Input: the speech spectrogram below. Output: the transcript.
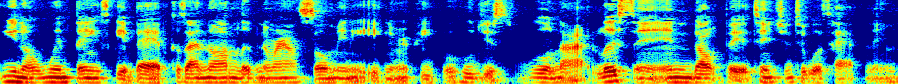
you know when things get bad because i know i'm living around so many ignorant people who just will not listen and don't pay attention to what's happening.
